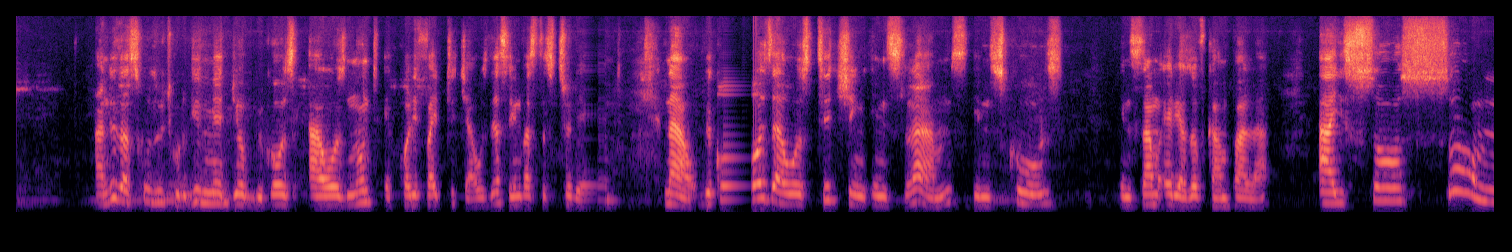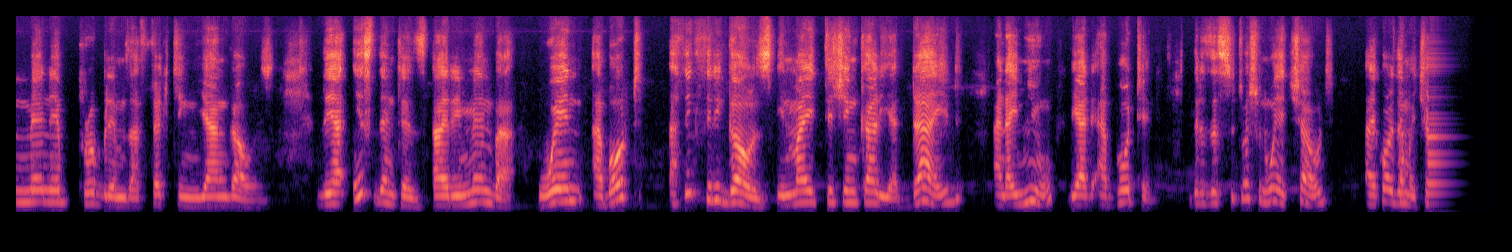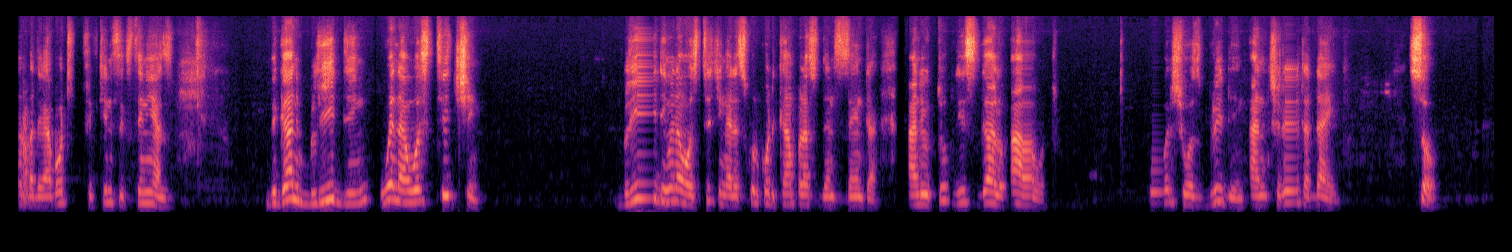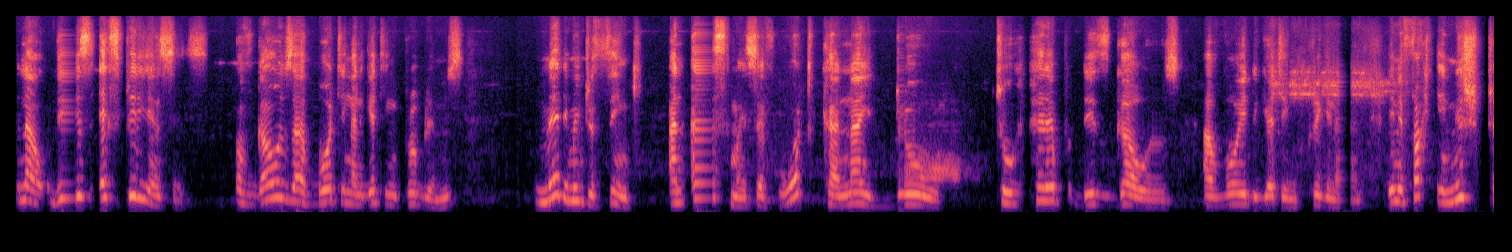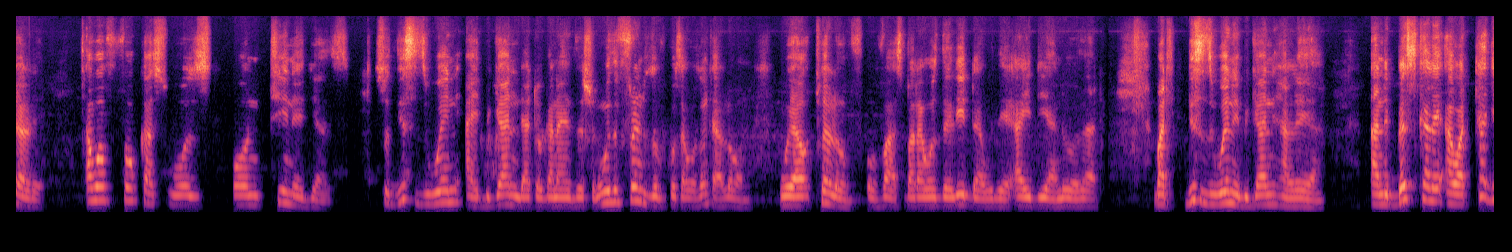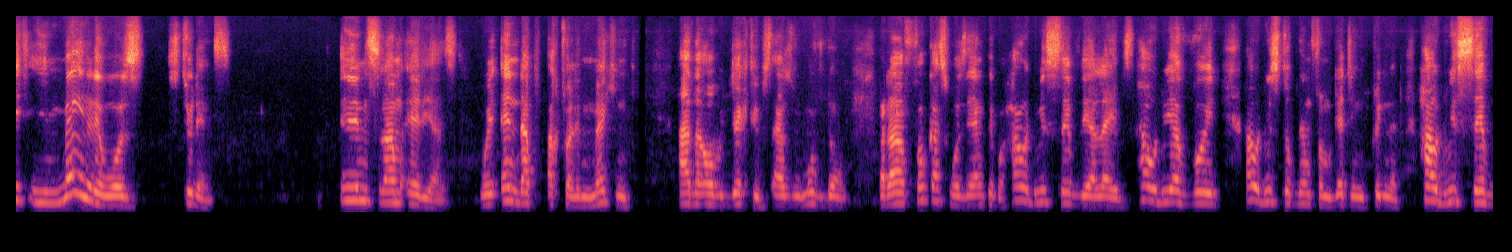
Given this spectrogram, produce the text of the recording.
And these are schools which could give me a job because I was not a qualified teacher. I was just a university student. Now, because I was teaching in slums, in schools, in some areas of Kampala, I saw so many problems affecting young girls. There are incidents I remember when about, I think three girls in my teaching career died and I knew they had aborted. There is a situation where a child, I call them a child, but they're about 15, 16 years, began bleeding when I was teaching. Bleeding when I was teaching at a school called Kampala Student Center. And we took this girl out when she was bleeding and she later died. So now these experiences of girls aborting and getting problems made me to think and ask myself, what can I do to help these girls avoid getting pregnant? In fact, initially, our focus was on teenagers. So this is when I began that organization with friends, of course, I wasn't alone. We are 12 of us, but I was the leader with the idea and all that. But this is when it began Halea. And basically our target mainly was students in slum areas. We end up actually making other objectives as we moved on. But our focus was young people. How do we save their lives? How do we avoid, how do we stop them from getting pregnant? How do we save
